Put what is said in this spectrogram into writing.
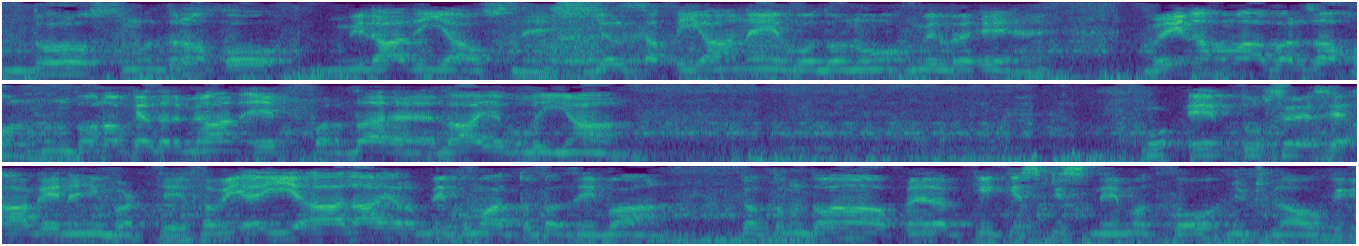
دو سمندروں کو ملا دیا اس نے۔ جل تک وہ دونوں مل رہے ہیں۔ بینہما برزخن، ان دونوں کے درمیان ایک پردہ ہے، لا یبغیان۔ وہ ایک دوسرے سے آگے نہیں بڑھتے۔ کبھی ائی اعلیٰ ربی کماتوں کا زیبان تو تم دونوں اپنے رب کی کس کس نعمت کو جٹلاؤ گے؟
